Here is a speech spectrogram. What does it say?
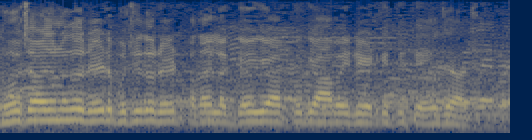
दो चार दिनों तो रेट पूछी तो रेट पता ही लग गया आपको कि हाँ भाई रेट कितनी तेज़ है आज।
